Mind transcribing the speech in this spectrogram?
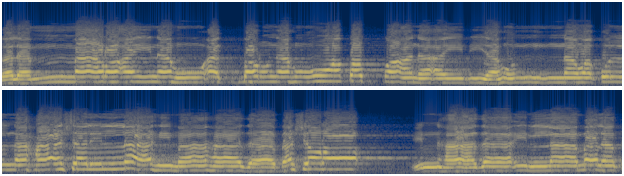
فلما رأينه أكبرنه وقطعن أيديهن وقلن حاش لله ما هذا بشرا. إن هذا إلا ملك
